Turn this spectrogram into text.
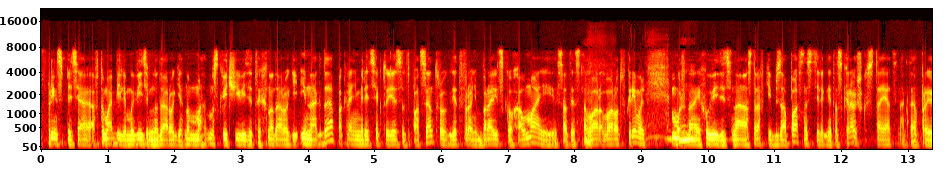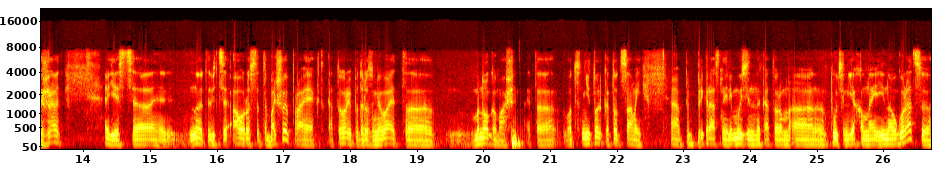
В принципе, эти автомобили мы видим на дороге, ну, москвичи видят их на дороге иногда, по крайней мере, те, кто ездит по центру, где-то в районе Боровицкого холма и, соответственно, ворот в Кремль. Можно их увидеть на островке безопасности или где-то с краешку стоят, иногда проезжают. Есть, э, ну, это ведь Аурус это большой проект, который подразумевает э, много машин. Это вот не только тот самый э, прекрасный лимузин, на котором Путин ехал на инаугурацию,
